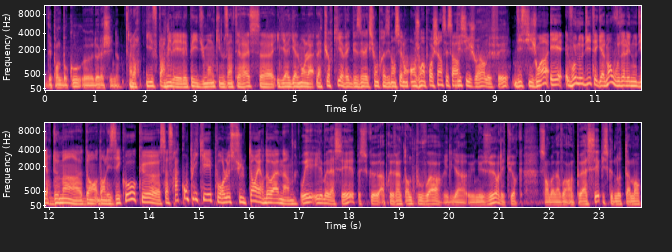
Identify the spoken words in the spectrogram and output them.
dépendent beaucoup euh, de la Chine. Alors, Yves, parmi les, les pays du monde qui nous intéressent, euh, il y a également la, la, Turquie avec des élections présidentielles en, juin prochain, c'est ça? D'ici juin, en effet. D'ici juin. Et vous nous dites également, vous allez nous dire demain euh, dans, dans les échos, que ça sera compliqué pour le sultan Erdogan. Oui, il est menacé, parce que après 20 ans de pouvoir, il y a une usure. Les Turcs semblent en avoir un peu assez, puisque notamment,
